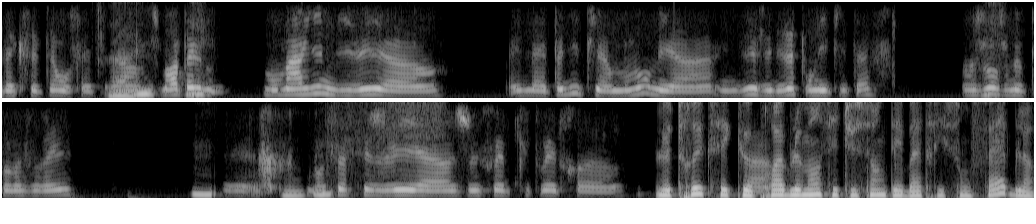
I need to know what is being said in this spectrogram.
d'accepter en fait. Ouais. Euh, je me rappelle, mon mari me disait, euh, il l'avait pas dit depuis un moment, mais euh, il me disait, j'ai déjà ton épitaphe. Un jour, je me poserai. Mm. Et, Mm. bon, ça, c'est- je vais, euh, je souhaite plutôt être. Le truc, c'est que probablement, si tu sens que tes batteries sont faibles,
